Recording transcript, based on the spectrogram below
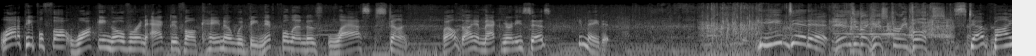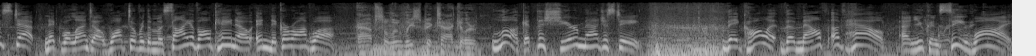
A lot of people thought walking over an active volcano would be Nick Wallenda's last stunt. Well, Diane McInerney says he made it. He did it. Into the history books. Step by step, Nick Wallenda walked over the Masaya volcano in Nicaragua. Absolutely spectacular. Look at the sheer majesty. They call it the mouth of hell, and you can see why.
